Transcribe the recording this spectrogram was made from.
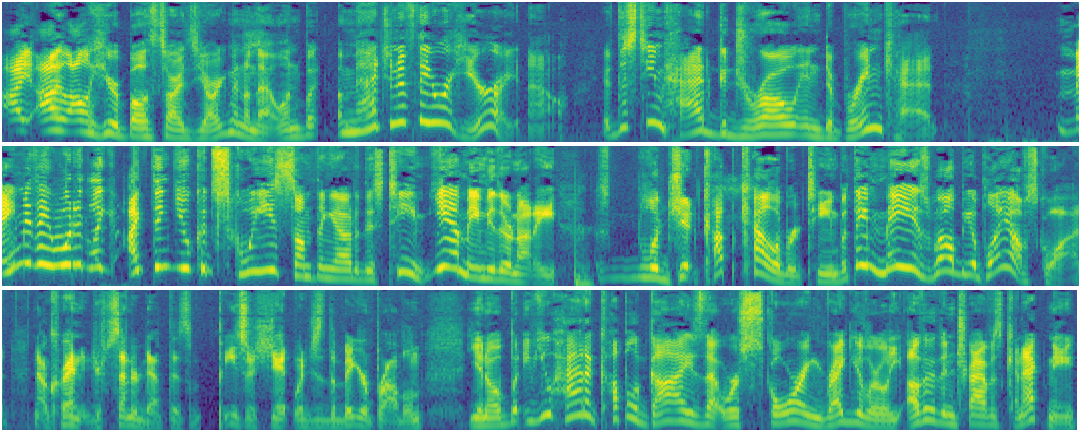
I I'll hear both sides of the argument on that one. But imagine if they were here right now. If this team had Gaudreau and DeBrincat, maybe they wouldn't like i think you could squeeze something out of this team. Yeah maybe they're not a legit cup caliber team but they may as well be a playoff squad. Now granted your center depth is a piece of shit which is the bigger problem you know but if you had a couple guys that were scoring regularly other than travis konecny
